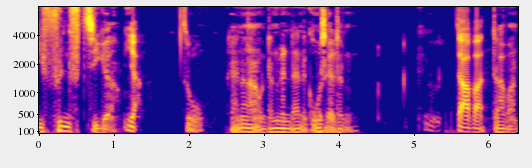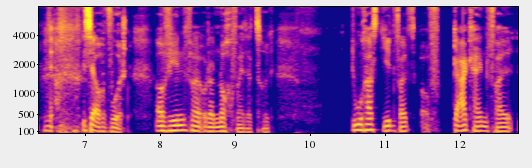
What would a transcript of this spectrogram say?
die 50er. Ja, So, keine Ahnung, dann wenn deine Großeltern da waren. da waren. Ja. Ist ja auch wurscht. Auf jeden Fall oder noch weiter zurück. Du hast jedenfalls auf gar keinen Fall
